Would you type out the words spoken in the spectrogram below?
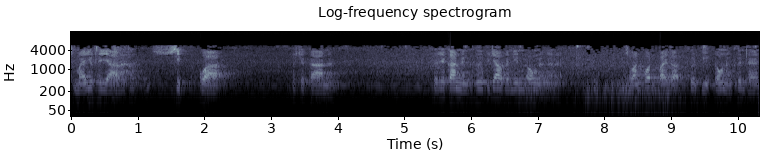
สมัยยุทธยาก็ทั้งสิบกว่าราชการน่ะ ราชการหนึ่งคือพระเจ้าแผ่นดินองค์หนึ่งนะสวรรคตไปก็ขึ้นอีกองค์หนึ่งขึ้นแทน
